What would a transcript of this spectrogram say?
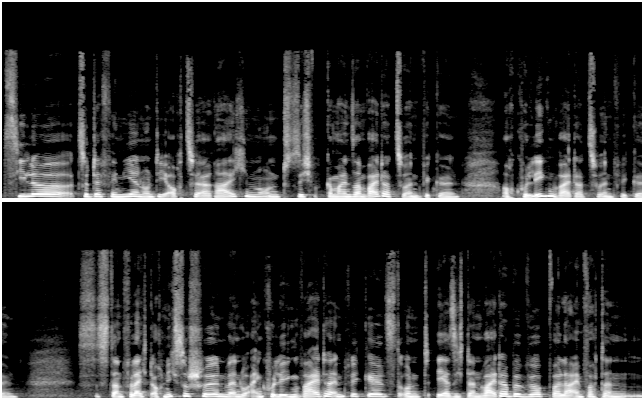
Ziele zu definieren und die auch zu erreichen und sich gemeinsam weiterzuentwickeln, auch Kollegen weiterzuentwickeln. Es ist dann vielleicht auch nicht so schön, wenn du einen Kollegen weiterentwickelst und er sich dann weiter bewirbt, weil er einfach dann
